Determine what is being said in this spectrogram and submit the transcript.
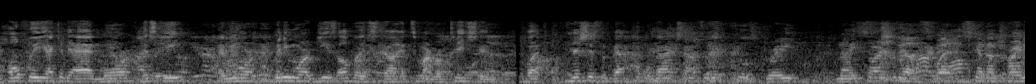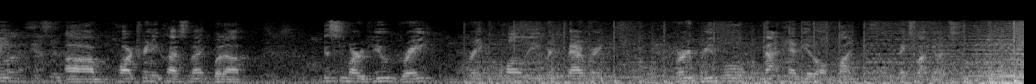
hopefully I can add more this gi and more, many more gis of this uh, into my rotation. But here's just a back, couple back shots it. Feels great. Nice. Sorry for the uh, sweat. Just getting done training. Um, hard training class tonight, but uh, this is my review. Great, great quality, great fabric, very breathable, not heavy at all. Fine. Thanks a lot, guys.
